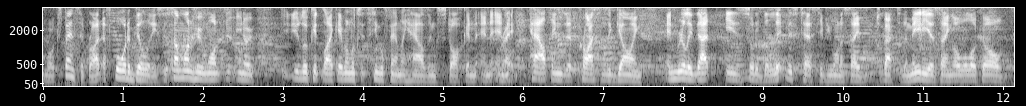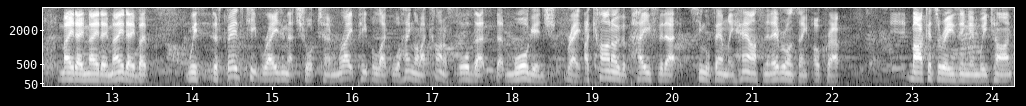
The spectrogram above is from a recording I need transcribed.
more expensive, right? Affordability. So someone who want you know, you look at like everyone looks at single family housing stock and, and, and Right. how things the prices are going, and really that is sort of the litmus test if you want to say back to the media saying, oh well look, oh Mayday, Mayday, Mayday, but with the feds keep raising that short-term rate, people are like, well, hang on, I can't afford that that mortgage. Right. I can't overpay for that single-family house, and then everyone's saying, oh crap, markets are easing and we can't.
